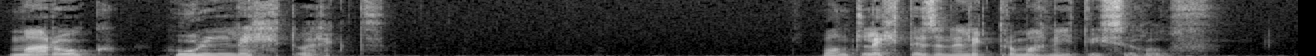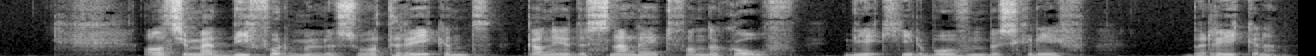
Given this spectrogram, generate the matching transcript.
Maar ook hoe licht werkt. Want licht is een elektromagnetische golf. Als je met die formules wat rekent, kan je de snelheid van de golf, die ik hierboven beschreef, berekenen.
